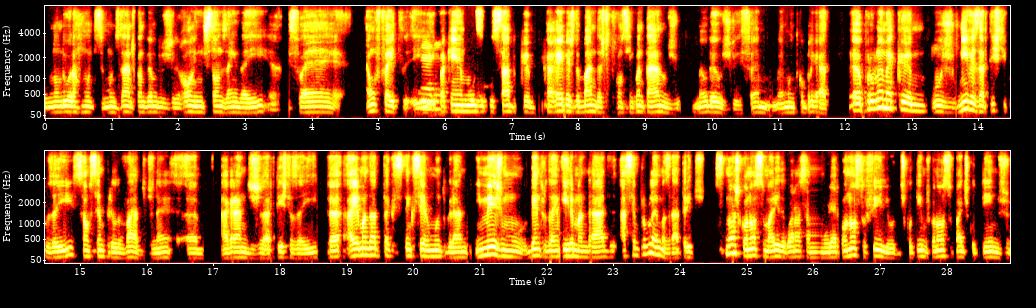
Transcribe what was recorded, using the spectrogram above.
não duram muitos, muitos anos, quando vemos Rolling Stones ainda aí, isso é é um feito. E é. para quem é músico sabe que carreiras de bandas com 50 anos, meu Deus, isso é, é muito complicado. O problema é que os níveis artísticos aí são sempre elevados, né? há grandes artistas aí, a Irmandade tem que ser muito grande e mesmo dentro da Irmandade há sempre problemas, há atritos. Se nós com o nosso marido, com a nossa mulher, com o nosso filho discutimos, com o nosso pai discutimos,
